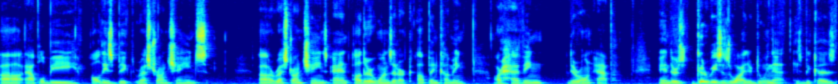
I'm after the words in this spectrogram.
uh, Applebee, all these big restaurant chains, uh, restaurant chains, and other ones that are up and coming are having their own app. And there's good reasons why they're doing that is because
